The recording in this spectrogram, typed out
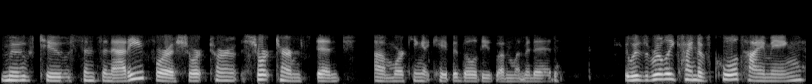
move to Cincinnati for a short term short term stint um, working at Capabilities Unlimited it was really kind of cool timing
